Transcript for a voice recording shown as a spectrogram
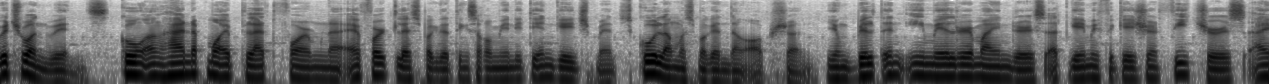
Which one wins? Kung ang hanap mo ay platform na effortless pagdating sa community engagement, school ang mas magandang option. Yung built-in email reminders at gamification features ay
